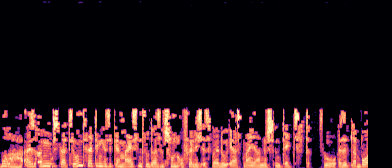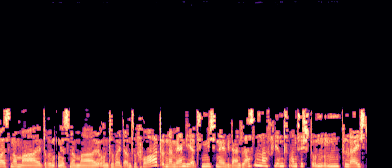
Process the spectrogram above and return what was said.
Boah, also im Stationssetting ist es ja meistens so, dass es schon auffällig ist, weil du erstmal ja nichts entdeckst. So, also Labor ist normal, Trinken ist normal und so weiter und so fort. Und dann werden die ja ziemlich schnell wieder entlassen nach 24 Stunden. Vielleicht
